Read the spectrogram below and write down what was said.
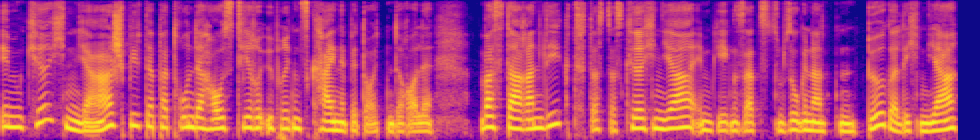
Im Kirchenjahr spielt der Patron der Haustiere übrigens keine bedeutende Rolle, was daran liegt, dass das Kirchenjahr im Gegensatz zum sogenannten bürgerlichen Jahr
